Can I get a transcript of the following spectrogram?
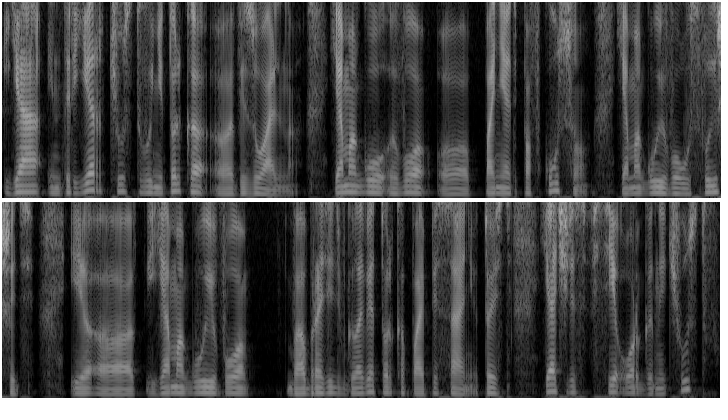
Я интерьер чувствую не только э, визуально. Я могу его э, понять по вкусу, я могу его услышать, и э, я могу его вообразить в голове только по описанию. То есть я через все органы чувств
